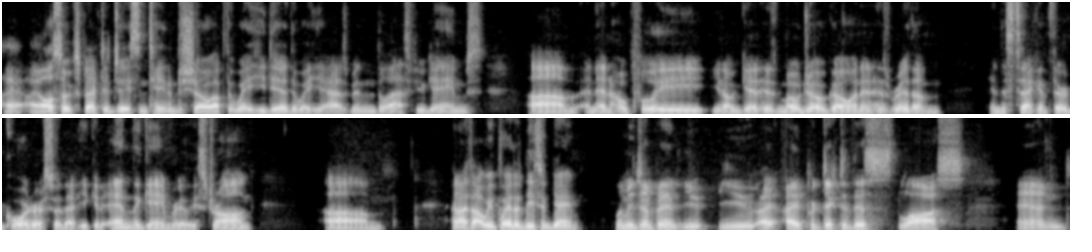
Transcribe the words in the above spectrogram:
I, I also expected Jayson Tatum to show up the way he did, the way he has been the last few games, um, and then hopefully you know get his mojo going and his rhythm in the second, third quarter, so that he could end the game really strong. Um, and I thought we played a decent game. Let me jump in. You, you, I, I predicted this loss, and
